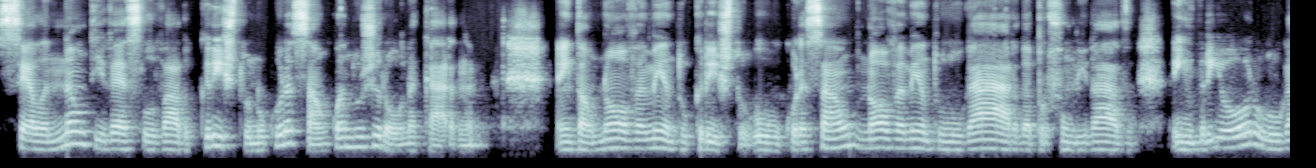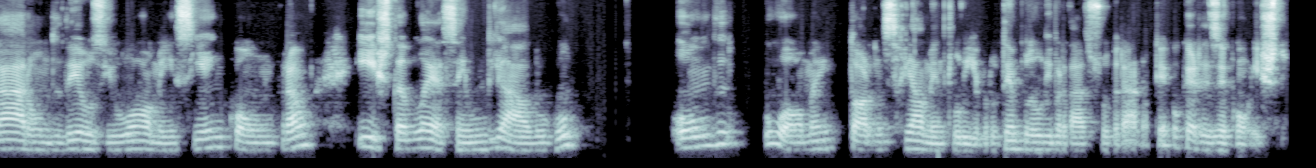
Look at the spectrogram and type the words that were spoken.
se ela não tivesse levado Cristo no coração quando o gerou na carne. Então, novamente o Cristo, o coração, novamente o lugar da profundidade interior, o lugar onde Deus e o homem se encontram e estabelecem um diálogo onde o homem torna-se realmente livre, o tempo da liberdade soberana. O que é que eu quero dizer com isto?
